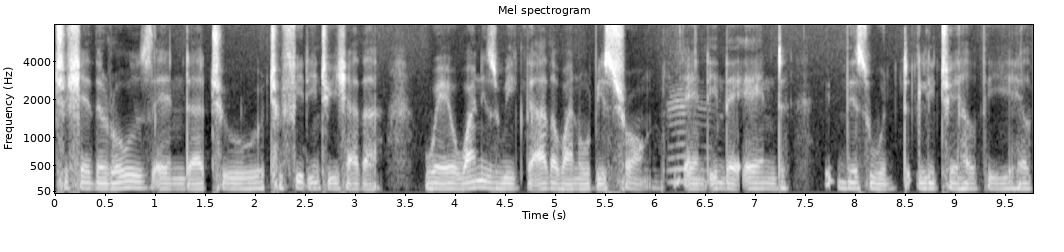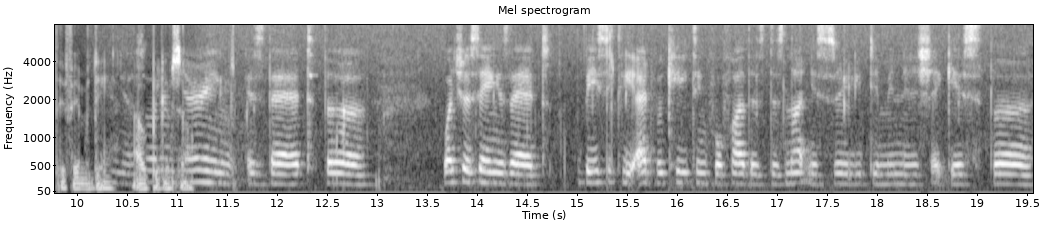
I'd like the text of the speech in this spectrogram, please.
to share the roles and uh, to to feed into each other where one is weak the other one will be strong and Mm. in the end this would lead to a healthy healhy family Yeah, i so what believe I'm so hearing is that the what you're saying is that basically advocating for fathers does not necessarily diminish, I guess, the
